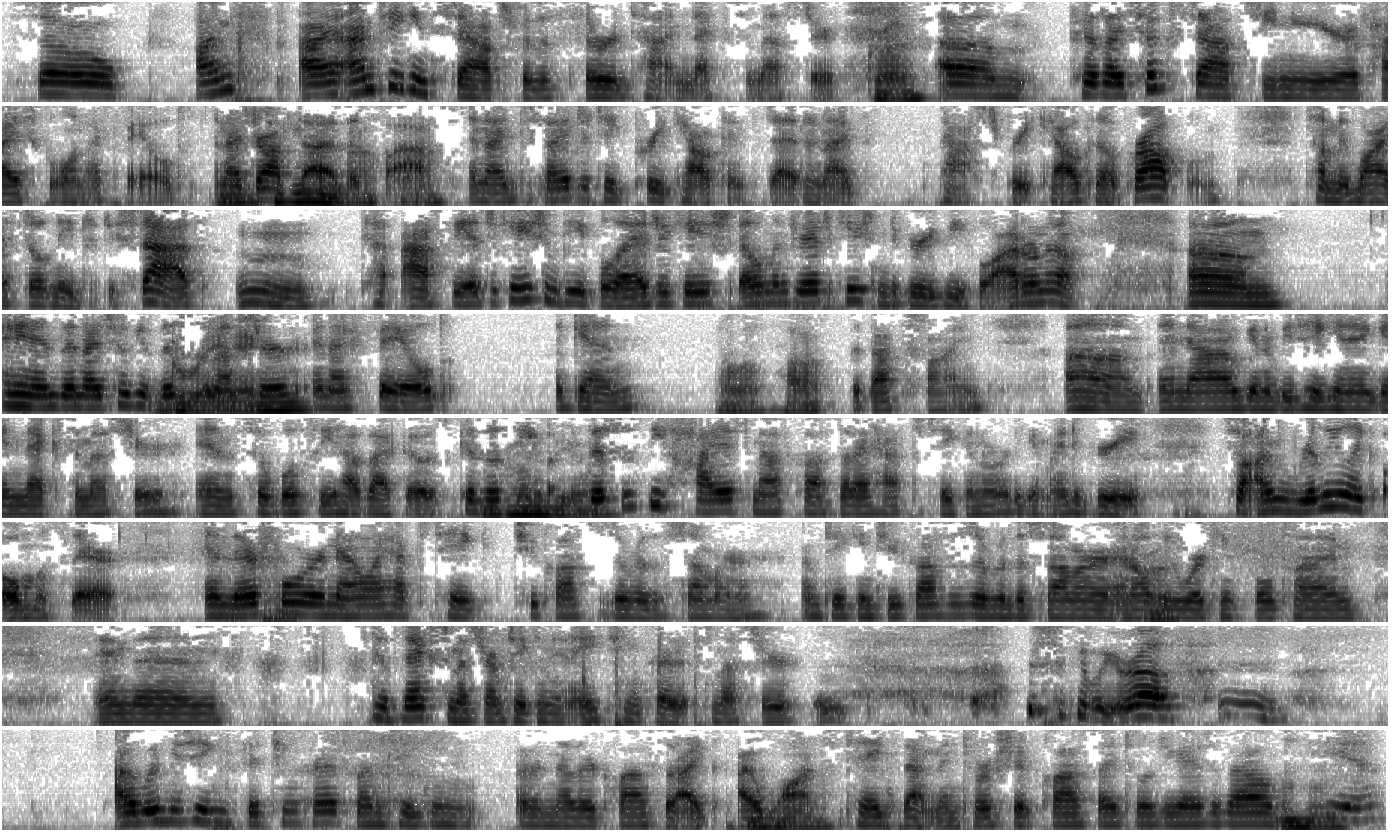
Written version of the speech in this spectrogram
so I'm I, I'm taking stats for the third time next semester. Gross. Um because I took stats senior year of high school and I failed and I You're dropped out of the class, class. and I decided to take pre-calc instead and I've passed pre-calc no problem. Tell me why I still need to do stats. Mm, to ask the education people, education elementary education degree people. I don't know. Um and then I took it this Grading. semester and I failed again love that. but that's fine. Um, and now I'm going to be taking it again next semester, and so we'll see how that goes. Because this, is Proud the- of you. this is the highest math class that I have to take in order to get my degree. So I'm really like almost there, and therefore now I have to take two classes over the summer. I'm taking two classes over the summer, and I'll be working full time. And then, because next semester I'm taking an 18 credit semester. This is gonna be rough. Mm. I would be taking 15 credits, but I'm taking another class that I I Mhm. want to take that mentorship class I told you guys about. hmm Yeah.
